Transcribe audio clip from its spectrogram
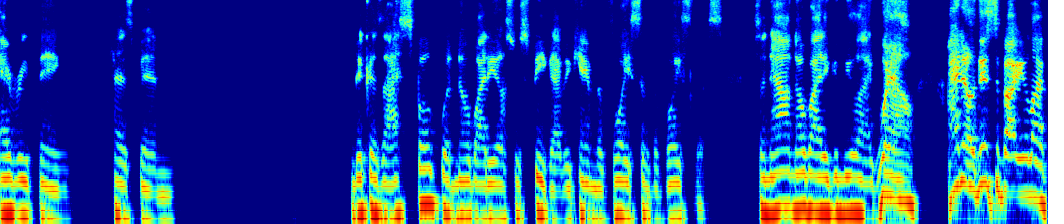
everything has been because I spoke what nobody else would speak. I became the voice of the voiceless. So now nobody can be like, well, I know this about your life.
